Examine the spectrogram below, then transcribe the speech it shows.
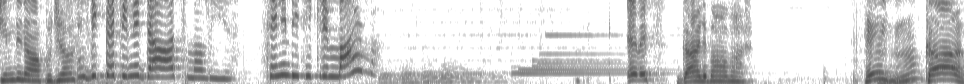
Şimdi ne yapacağız? Dikkatini dağıtmalıyız. Senin bir fikrin var mı? Evet galiba var. Hey Karl.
